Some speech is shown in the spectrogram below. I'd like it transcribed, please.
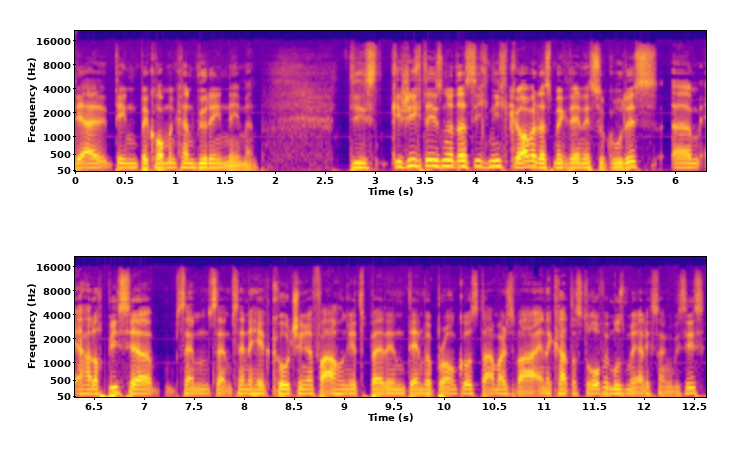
der den bekommen kann, würde ihn nehmen. Die Geschichte ist nur, dass ich nicht glaube, dass McDaniels so gut ist. Ähm, er hat auch bisher sein, sein, seine Head-Coaching-Erfahrung jetzt bei den Denver Broncos damals war eine Katastrophe, muss man ehrlich sagen, wie es ist.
